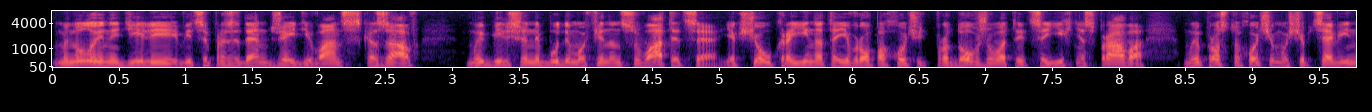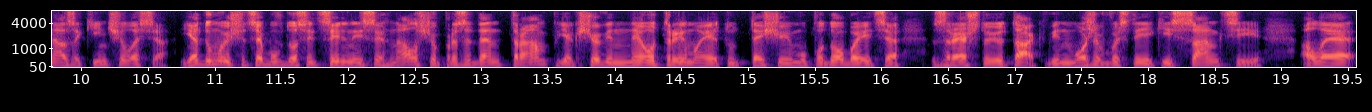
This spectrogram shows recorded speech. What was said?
Минулої неділі віцепрезидент Джей Ді Ванс сказав: ми більше не будемо фінансувати це. Якщо Україна та Європа хочуть продовжувати, це їхня справа. Ми просто хочемо, щоб ця війна закінчилася. Я думаю, що це був досить сильний сигнал, що президент Трамп, якщо він не отримає тут те, що йому подобається, зрештою так він може ввести якісь санкції. Але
